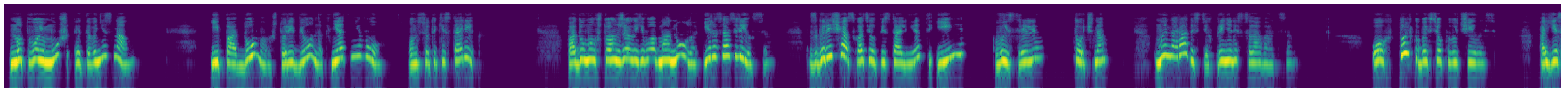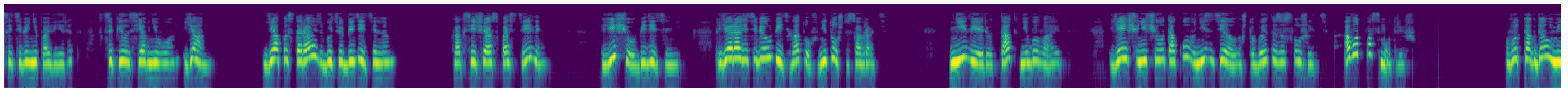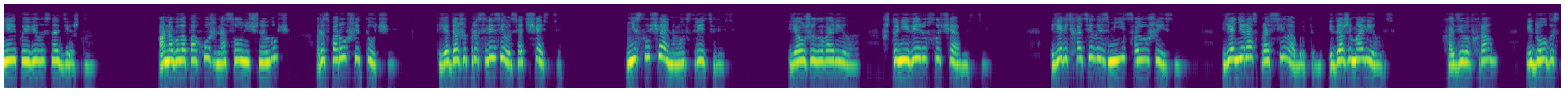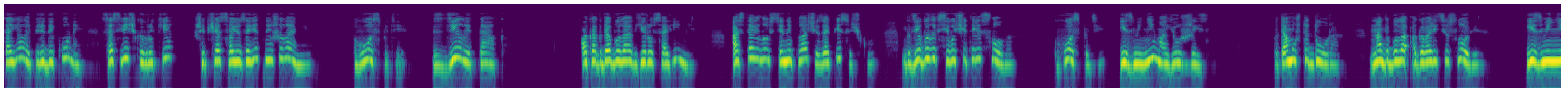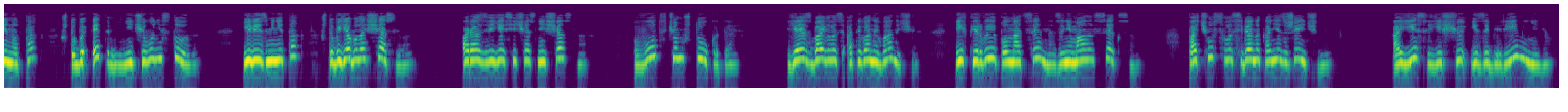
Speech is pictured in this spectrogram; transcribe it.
Но твой муж этого не знал. И подумал, что ребенок не от него, он все-таки старик. Подумал, что Анжела его обманула и разозлился. Сгоряча схватил пистолет и... выстрелил. Точно. Мы на радостях принялись целоваться. Ох, только бы все получилось. А если тебе не поверят, вцепилась я в него, Ян, я постараюсь быть убедительным. Как сейчас в постели? Еще убедительней. Я ради тебя убить готов, не то что соврать. Не верю, так не бывает. Я еще ничего такого не сделала, чтобы это заслужить. А вот посмотришь. Вот тогда у меня и появилась надежда. Она была похожа на солнечный луч, распоровший тучи, я даже прослезилась от счастья. Не случайно мы встретились. Я уже говорила, что не верю в случайности. Я ведь хотела изменить свою жизнь. Я не раз просила об этом и даже молилась. Ходила в храм и долго стояла перед иконой со свечкой в руке, шепча свое заветное желание. Господи, сделай так. А когда была в Иерусалиме, оставила у стены плача записочку, где было всего четыре слова. «Господи, измени мою жизнь!» Потому что дура, надо было оговорить условия. Измени, но так, чтобы это мне ничего не стоило. Или измени так, чтобы я была счастлива. А разве я сейчас несчастна? Вот в чем штука-то. Я избавилась от Ивана Ивановича и впервые полноценно занималась сексом почувствовала себя наконец женщиной. А если еще и забеременею?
